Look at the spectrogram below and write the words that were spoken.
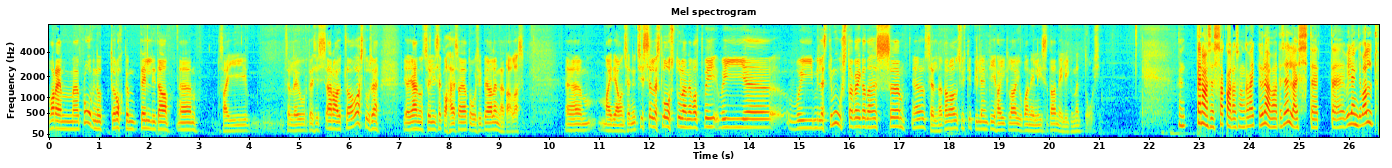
varem proovinud rohkem tellida, sai selle juurde siis äraütleva vastuse ja jäänud sellise kahesaja doosi peale nädalas. Ehm, ma ei tea, on see nüüd siis sellest loost tulenevalt või, või, eh, või millestki muust, aga igatahes eh, sel nädalal süstib Viljandi haigla juba nelisada nelikümmend doosi. tänases Sakalas on ka väike ülevaade sellest, et Viljandi vald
